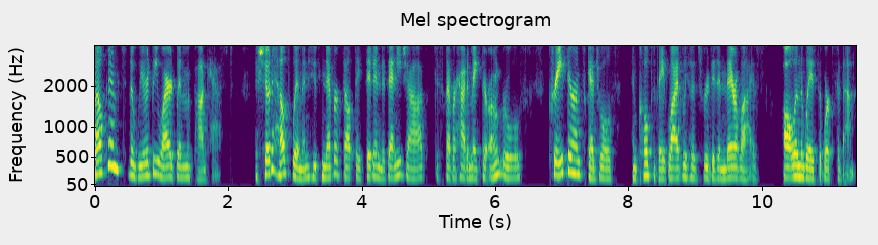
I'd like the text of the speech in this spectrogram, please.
Welcome to the Weirdly Wired Women podcast, a show to help women who've never felt they fit in at any job discover how to make their own rules, create their own schedules, and cultivate livelihoods rooted in their lives, all in the ways that work for them.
